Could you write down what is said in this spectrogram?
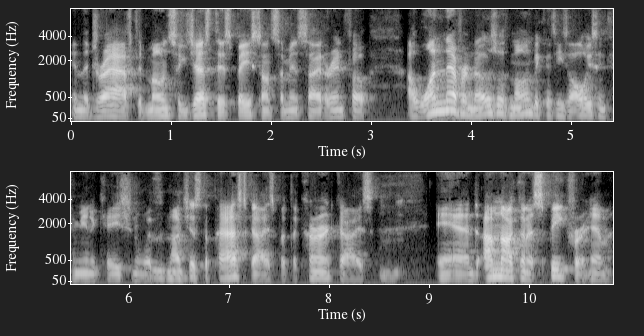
in the draft? Did Moan suggest this based on some insider info? Uh, one never knows with Moan because he's always in communication with Mhm. not just the past guys, but the current guys. Mhm. And I'm not going to speak for him,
